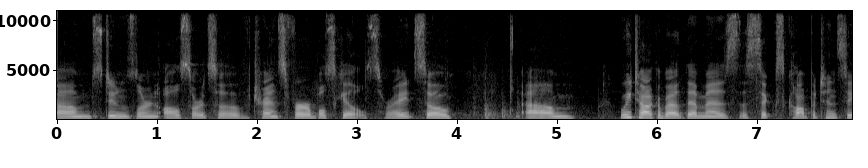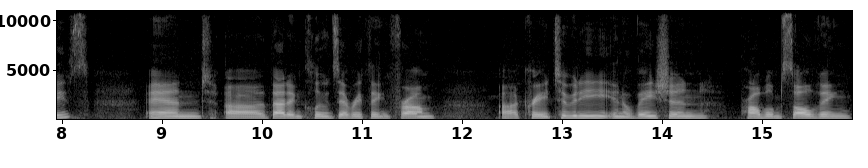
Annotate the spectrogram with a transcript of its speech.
um, students learn all sorts of transferable skills, right? So um, we talk about them as the six competencies. And uh, that includes everything from uh, creativity, innovation, problem solving,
